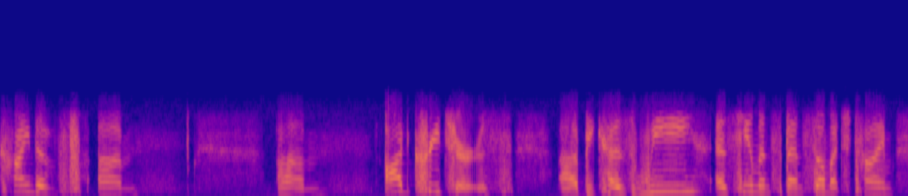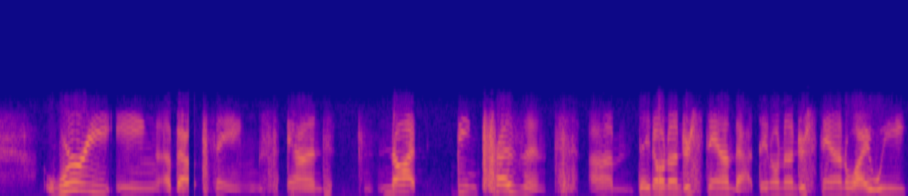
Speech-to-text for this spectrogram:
kind of um um odd creatures uh because we as humans spend so much time worrying about things and not being present. Um, they don't understand that. They don't understand why we,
